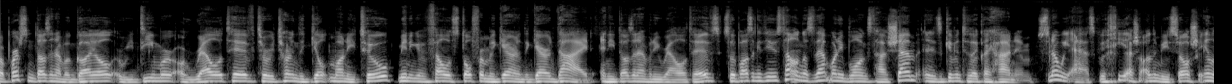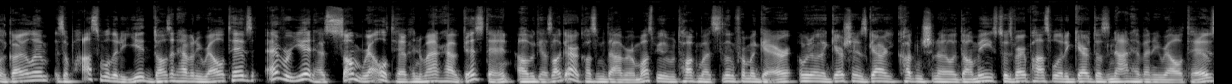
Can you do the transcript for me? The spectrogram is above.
a person doesn't have a gael, a redeemer, a relative to return the guilt money to, meaning if a fellow stole from a ger and the ger died and he doesn't have any relatives, so the Pasuk continues telling us that money belongs to Hashem and is given to the Kaihanim. So now we ask, is it possible that a Yid doesn't have any relatives? Every Yid has some relative, and no matter how distant, must be that we're talking about stealing from a ger, and we know that Gershon is ger katan dummy, so it's very possible that a ger does not have any relatives.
